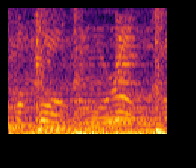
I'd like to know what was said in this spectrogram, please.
那么光骨肉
